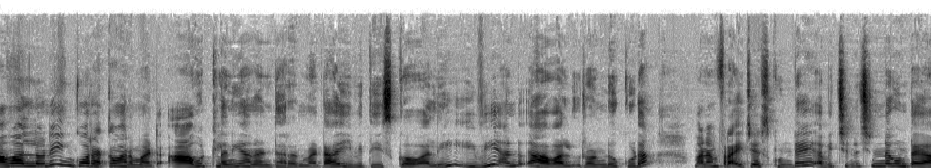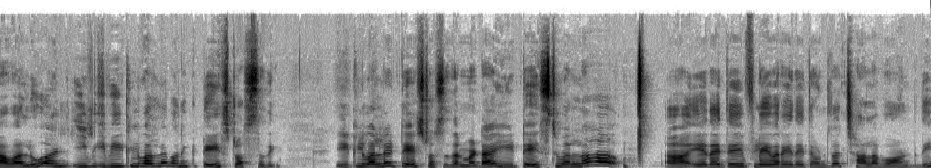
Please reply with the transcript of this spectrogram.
ఆవాల్లోనే ఇంకో రకం అనమాట ఆవుట్లని అని అంటారనమాట ఇవి తీసుకోవాలి. ఇవి అండ్ ఆవాలు. రెండు కూడా మనం ఫ్రై చేసుకుంటే అవి చిన్న చిన్నగా ఉంటాయి ఆవాలు అండ్ ఇవి వీటి వల్ల మనకి టేస్ట్ వస్తుంది. వీటి వల్ల టేస్ట్ వస్తుంది అనమాట ఈ టేస్ట్ వల్ల ఏదైతే ఫ్లేవర్ ఏదైతే ఉంటుందో అది చాలా బాగుంటుంది.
